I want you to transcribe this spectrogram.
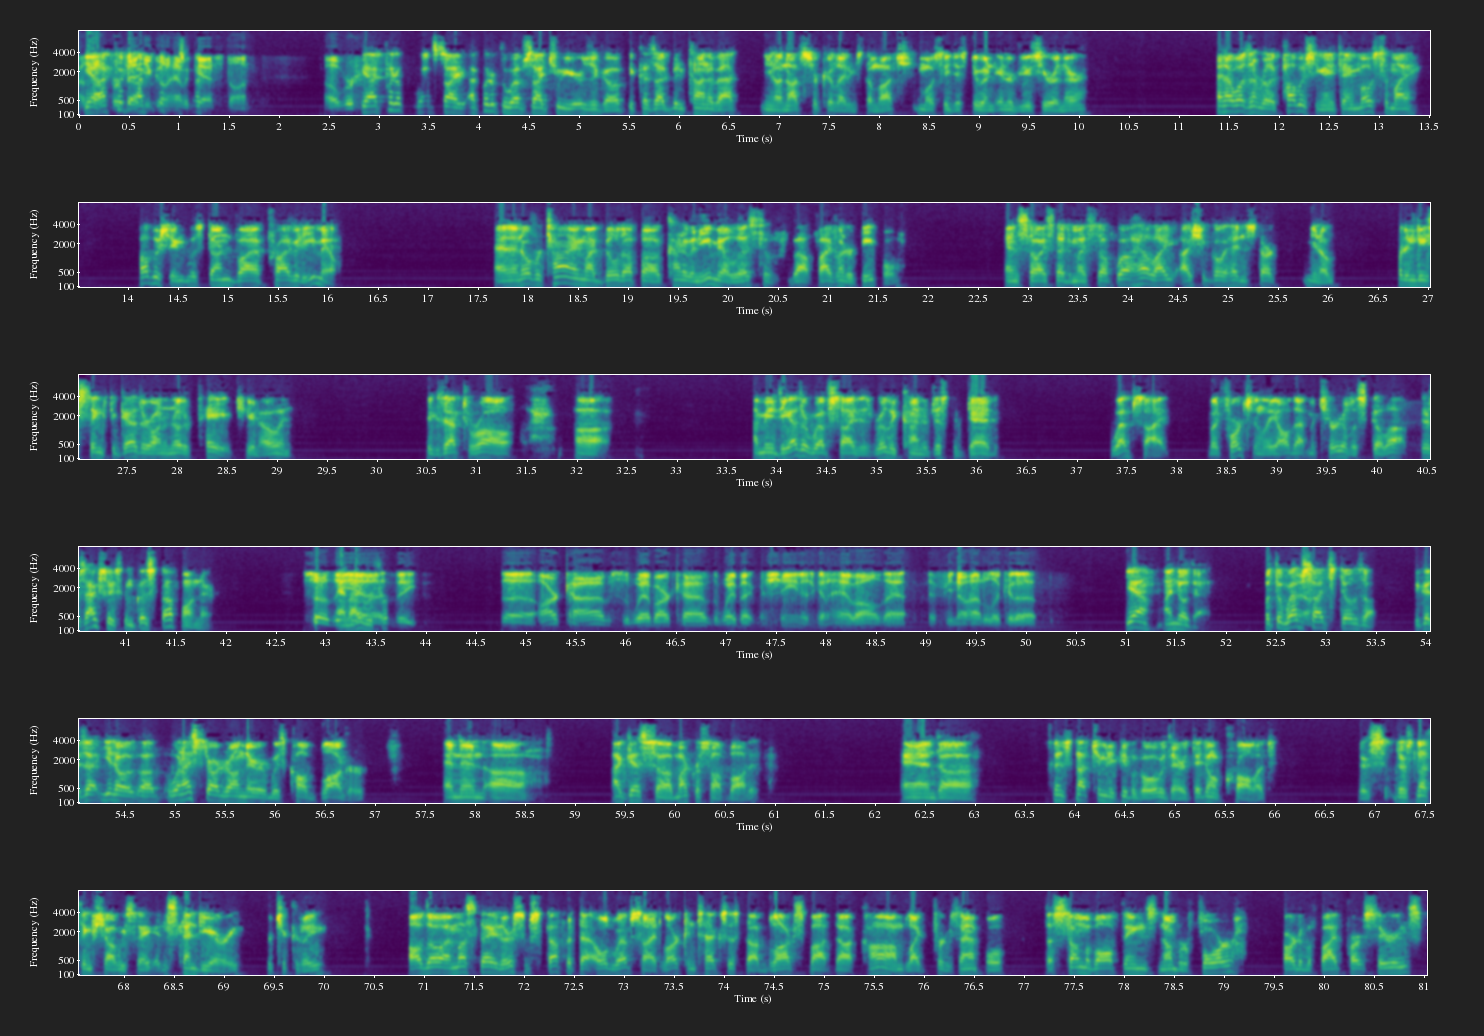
I yeah, thought for a bit you're going to have a guest on. Over. Yeah, I put up the website. I put up the website two years ago because I've been kind of at you know not circulating so much, mostly just doing interviews here and there, and I wasn't really publishing anything. Most of my publishing was done via private email, and then over time I built up a kind of an email list of about 500 people, and so I said to myself, well, hell, I I should go ahead and start you know putting these things together on another page, you know, and because after all, uh, I mean, the other website is really kind of just a dead website, but fortunately, all that material is still up. There's actually some good stuff on there. So the uh, the the archives, the web archive, the Wayback Machine is going to have all that if you know how to look it up. Yeah, I know that, but the website yeah. still is up because uh, you know uh, when I started on there, it was called Blogger, and then uh, I guess uh, Microsoft bought it, and uh, since not too many people go over there, they don't crawl it. There's there's nothing, shall we say, incendiary, particularly. Although I must say, there's some stuff at that old website, larkintexas.blogspot.com. Like, for example, the sum of all things number four, part of a five-part series.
